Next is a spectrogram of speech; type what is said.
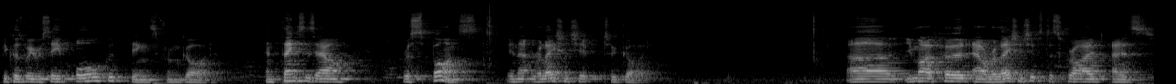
because we receive all good things from God. And thanks is our response in that relationship to God. Uh, you might have heard our relationships described as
